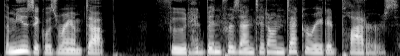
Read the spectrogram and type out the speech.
The music was ramped up. Food had been presented on decorated platters,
